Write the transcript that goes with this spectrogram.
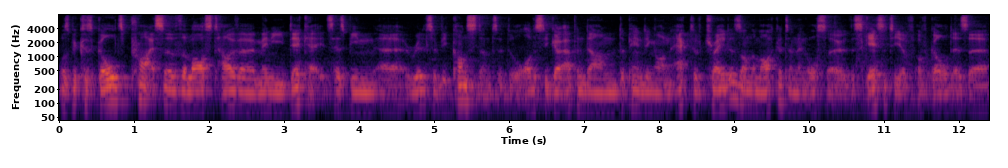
was because gold's price over the last however many decades has been uh, relatively constant. It will obviously go up and down depending on active traders on the market and then also the scarcity of, of gold as a,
